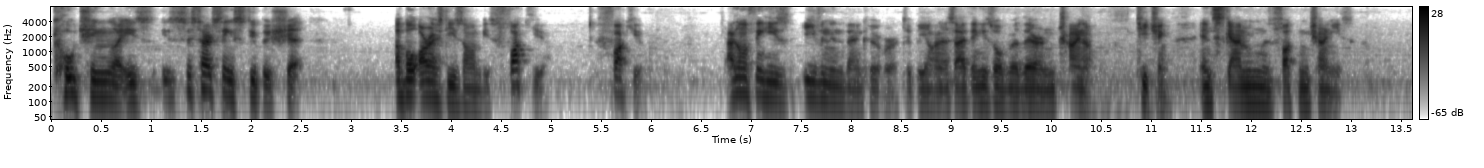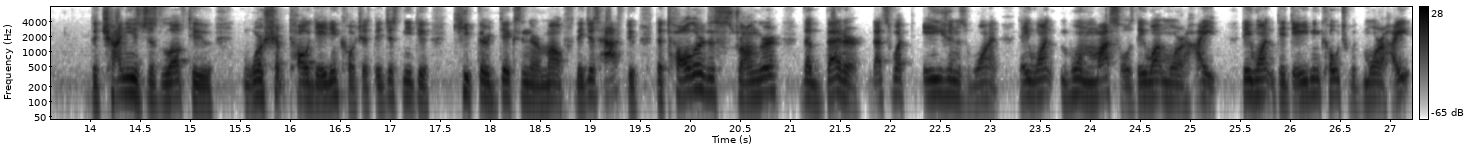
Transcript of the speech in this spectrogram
coaching like he's he starts saying stupid shit about RSD zombies. Fuck you, fuck you. I don't think he's even in Vancouver, to be honest. I think he's over there in China teaching and scamming the fucking Chinese. The Chinese just love to worship tall dating coaches. They just need to keep their dicks in their mouth. They just have to. The taller, the stronger, the better. That's what Asians want. They want more muscles. They want more height. They want the dating coach with more height.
